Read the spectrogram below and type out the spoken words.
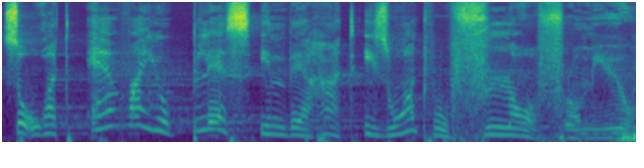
So, whatever you place in the heart is what will flow from you.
